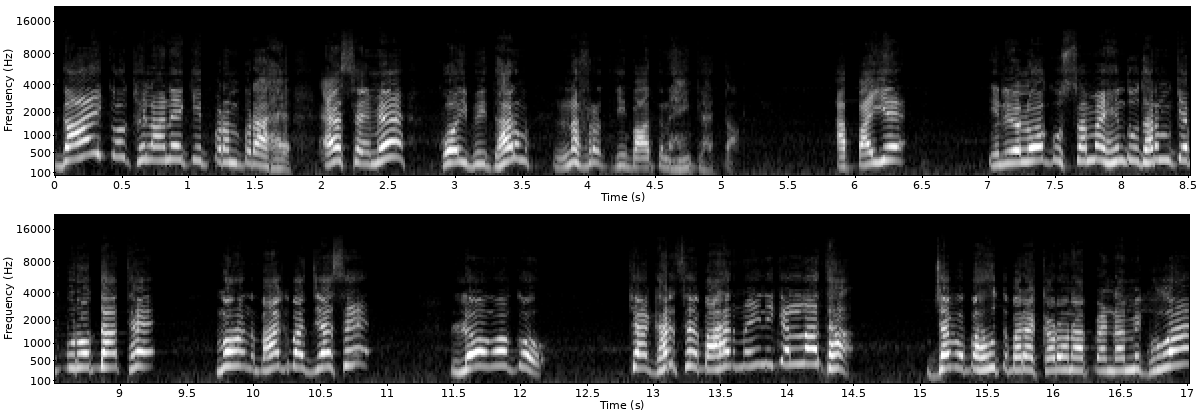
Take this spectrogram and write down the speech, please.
गाय को खिलाने की परंपरा है। ऐसे में कोई भी धर्म नफरत की बात नहीं कहता। आप आइए इन लोग उस समय हिंदू धर्म के पुरोधा थे। मोहन भागवत जैसे लोगों को क्या घर से बाहर नहीं निकलना था? जब बहुत बड़ा कोरोना पैंडामिक हुआ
